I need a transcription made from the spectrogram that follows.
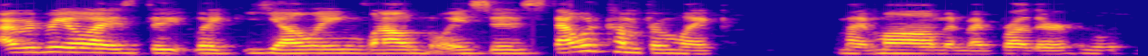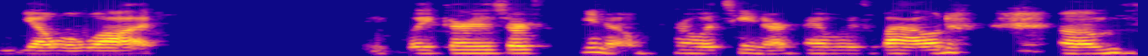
I would realize the like yelling, loud noises that would come from like my mom and my brother who would yell a lot. Lakers are, you know, we're Latina, our family's loud. Um,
